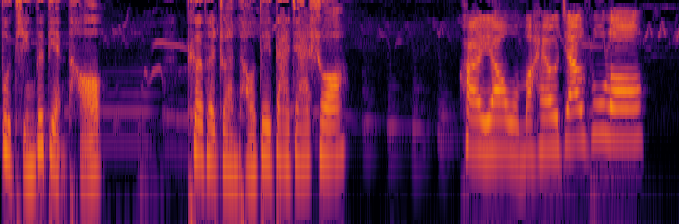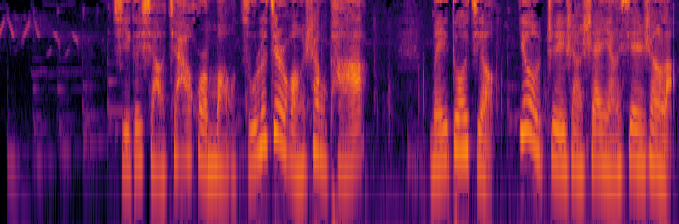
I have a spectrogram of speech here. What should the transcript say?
不停的点头。特特转头对大家说：“看样我们还要加速喽！”几个小家伙卯足了劲儿往上爬，没多久。又追上山羊先生了，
